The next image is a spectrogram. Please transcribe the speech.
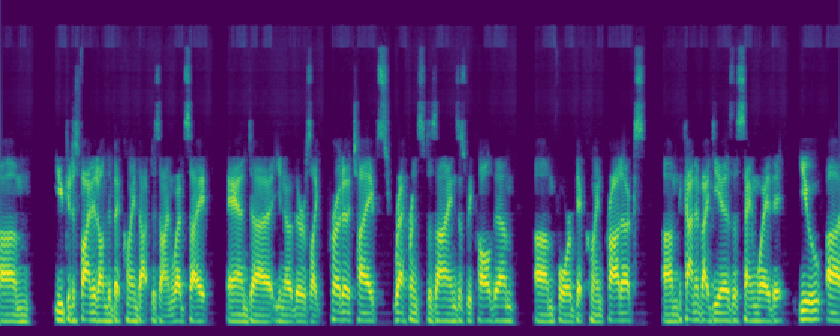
Um, you can just find it on the Bitcoin.design website. And, uh, you know, there's like prototypes, reference designs, as we call them, um, for Bitcoin products. Um, the kind of idea is the same way that you, uh,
